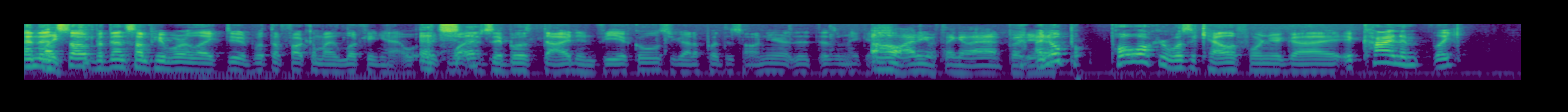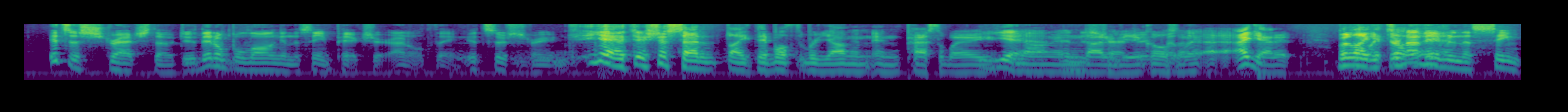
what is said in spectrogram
And then like- some, but then some people are like, dude, what the fuck am I looking at? Like, what? Uh, they both died in vehicles. You got to put this on here. That doesn't make it. Oh, I didn't even think of that, but yeah. I know P- Paul Walker was a California guy. It kind of like it's a stretch though, dude. They don't belong in the same picture. I don't think it's so strange. Yeah, it's, it's just sad. Like they both were young and, and passed away Yeah, young and, and died in vehicles. and like- I, I get it, but like, Like, they're not even in the same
